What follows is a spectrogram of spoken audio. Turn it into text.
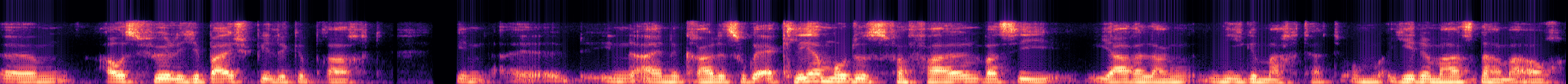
ähm, ausführliche Beispiele gebracht, in, äh, in einen geradezu Erklärmodus verfallen, was sie jahrelang nie gemacht hat, um jede Maßnahme auch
